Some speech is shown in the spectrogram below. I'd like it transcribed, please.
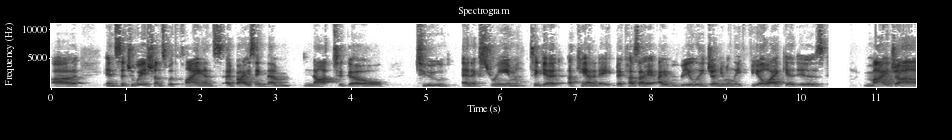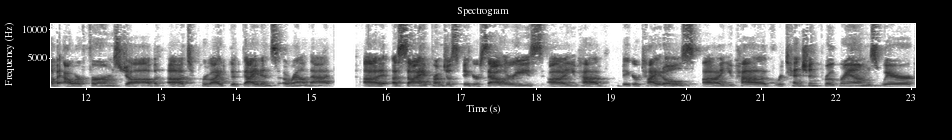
uh, in situations with clients advising them not to go to an extreme to get a candidate because I, I really genuinely feel like it is my job, our firm's job, uh, to provide good guidance around that. Uh, aside from just bigger salaries, uh, you have bigger titles. Uh, you have retention programs where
